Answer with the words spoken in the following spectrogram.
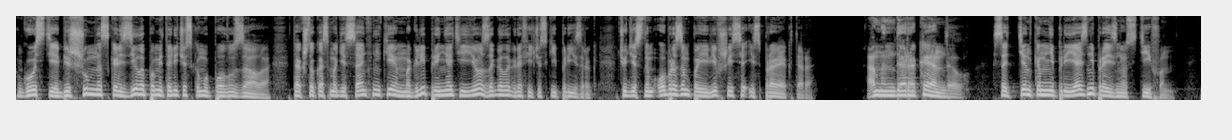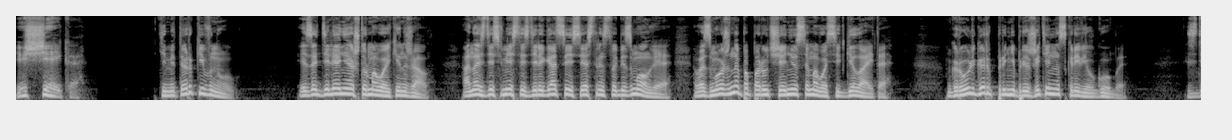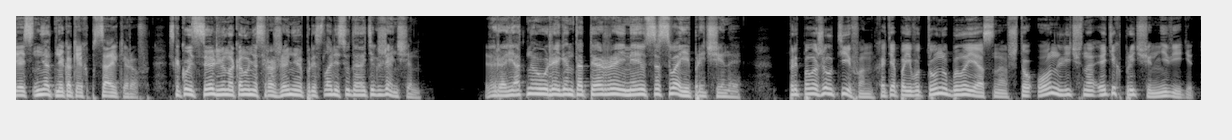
Гостья бесшумно скользила по металлическому полу зала, так что космодесантники могли принять ее за голографический призрак, чудесным образом появившийся из проектора. «Амандера Кэндл», — с оттенком неприязни произнес Стифан. «Ищейка». Тимитер кивнул. «Из отделения «Штурмовой кинжал». Она здесь вместе с делегацией сестринства Безмолвия, возможно, по поручению самого Сиггелайта. Грульгар пренебрежительно скривил губы. «Здесь нет никаких псайкеров. С какой целью накануне сражения прислали сюда этих женщин?» «Вероятно, у регента Терра имеются свои причины», предположил Тифон, хотя по его тону было ясно, что он лично этих причин не видит.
